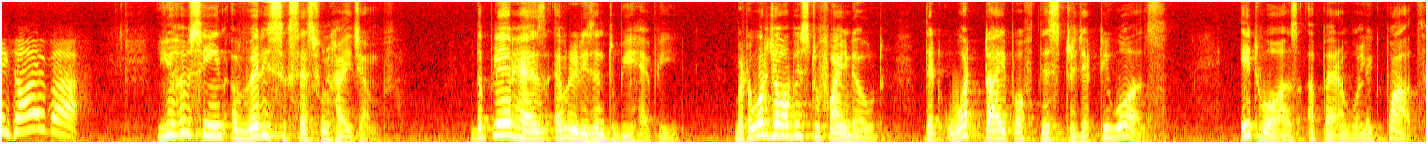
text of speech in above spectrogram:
He's over. You have seen a very successful high jump. The player has every reason to be happy, but our job is to find out that what type of this trajectory was. It was a parabolic path.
